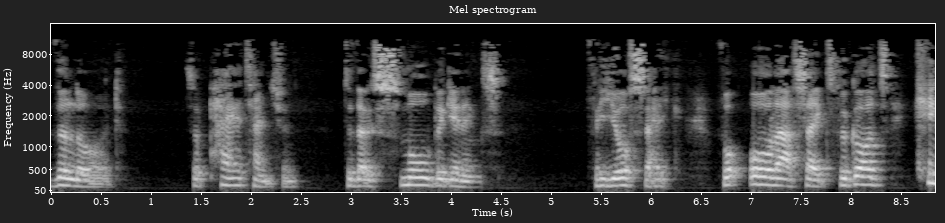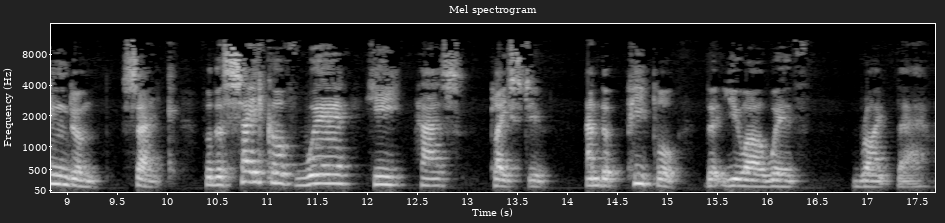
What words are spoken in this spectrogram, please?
the Lord. So pay attention to those small beginnings for your sake, for all our sakes, for God's kingdom sake, for the sake of where he has placed you and the people that you are with right there.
